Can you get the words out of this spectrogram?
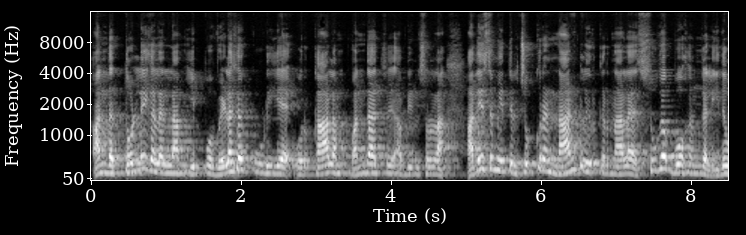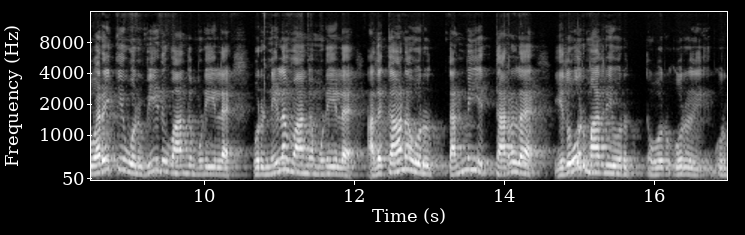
அந்த தொல்லைகள் எல்லாம் இப்போ விலகக்கூடிய ஒரு காலம் வந்தாச்சு அப்படின்னு சொல்லலாம். அதே சமயத்தில் சுக்கிரன் நான்கில் இருக்கிறதுனால சுகபோகங்கள் இதுவரைக்கும் ஒரு வீடு வாங்க முடியல ஒரு நிலம் வாங்க முடியல அதுக்கான ஒரு தன்மையை தரல. ஏதோ ஒரு மாதிரி ஒரு ஒரு ஒரு ஒரு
